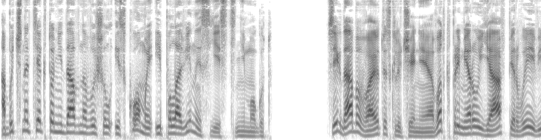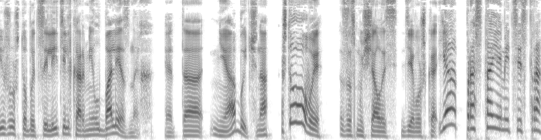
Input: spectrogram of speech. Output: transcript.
«Обычно те, кто недавно вышел из комы, и половины съесть не могут». Всегда бывают исключения. Вот, к примеру, я впервые вижу, чтобы целитель кормил болезных. Это необычно. «Что вы?» — засмущалась девушка. «Я простая медсестра.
